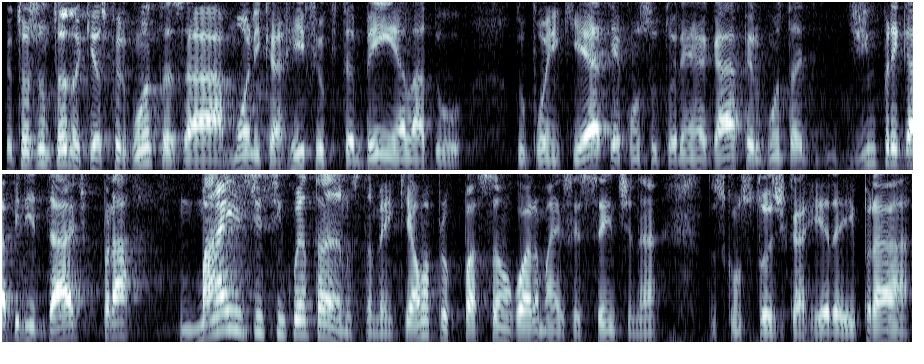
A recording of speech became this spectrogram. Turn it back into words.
Eu estou juntando aqui as perguntas, a Mônica Riffel, que também é lá do, do Põe Inquieta e é consultora RH, pergunta de empregabilidade para mais de 50 anos também, que é uma preocupação agora mais recente né, dos consultores de carreira aí para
